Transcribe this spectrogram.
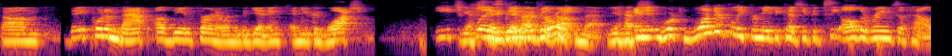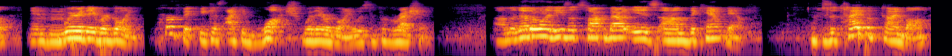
Um, they put a map of the Inferno in the beginning, and you could watch each yes, place they they, did. were I'd forgotten going. that. Yes. And it worked wonderfully for me because you could see all the rings of hell and Mhm. where they were going. Perfect because I could watch where they were going. It was the progression. Um, another one of these let's talk about is um, the countdown, which is a type of time bomb,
